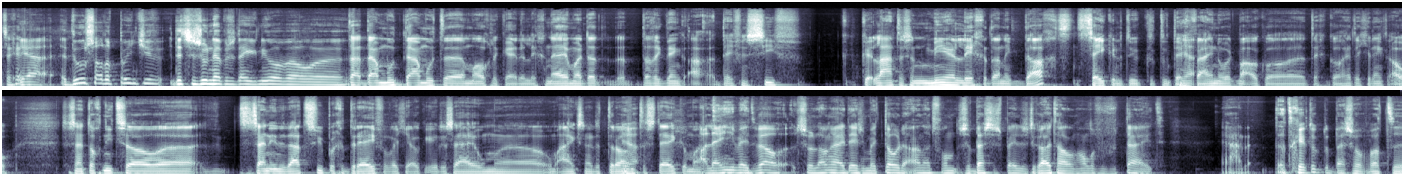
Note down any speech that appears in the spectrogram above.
zeg je? Ja, het doelsaldo puntje. Dit seizoen hebben ze denk ik nu al wel... eh, daar, daar, moet, daar moeten mogelijkheden liggen. Nee, maar dat, dat, dat ik denk, ah, defensief laten ze meer liggen dan ik dacht. Zeker natuurlijk toen tegen Ja. Feyenoord, maar ook wel eh, tegen Go Ahead. Dat je denkt, oh, ze zijn toch niet zo... eh, ze zijn inderdaad super gedreven, wat je ook eerder zei, om, eh, om Ajax naar de troon Ja. te steken. Maar Alleen je weet wel, zolang hij deze methode aanhoudt van zijn beste spelers eruit halen een half uur voor tijd. Ja, dat- dat geeft ook best wel wat, eh,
